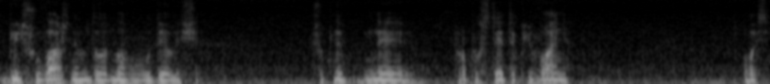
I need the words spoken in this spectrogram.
більш уважним до одного вудилища, щоб не, не пропустити клювання. Ось.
